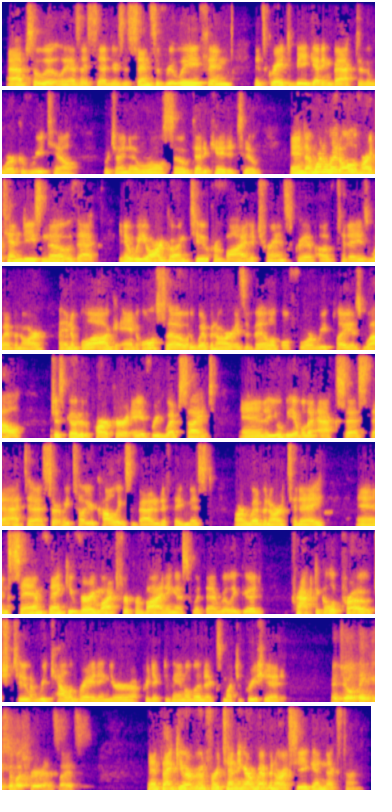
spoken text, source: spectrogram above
Absolutely. As I said, there's a sense of relief, and it's great to be getting back to the work of retail, which I know we're also dedicated to. And I want to let all of our attendees know that you know, we are going to provide a transcript of today's webinar in a blog, and also the webinar is available for replay as well. Just go to the Parker Avery website, and you'll be able to access that. Uh, certainly tell your colleagues about it if they missed our webinar today. And Sam, thank you very much for providing us with that really good practical approach to recalibrating your predictive analytics. Much appreciated. And Joe, thank you so much for your insights. And thank you everyone for attending our webinar. See you again next time.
